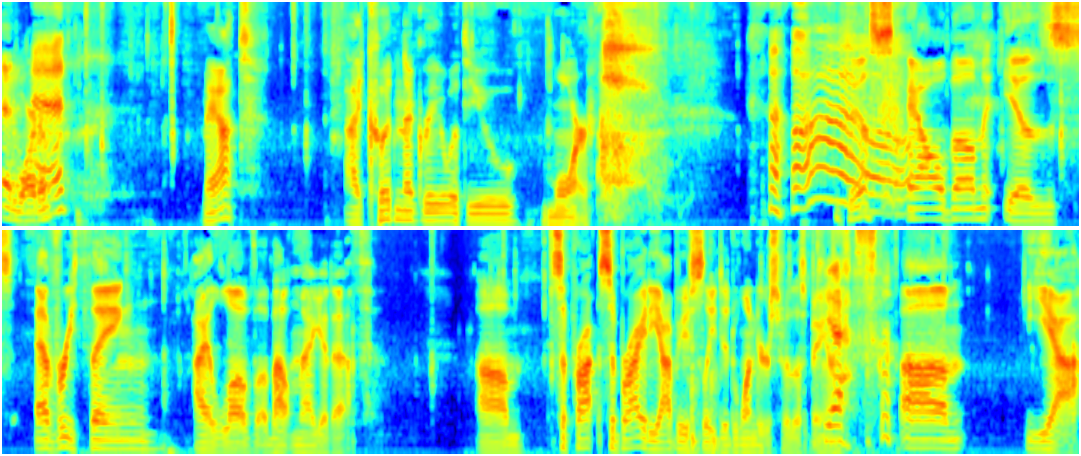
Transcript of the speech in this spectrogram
Eduardo. Ed? Matt, I couldn't agree with you more. this album is everything I love about Megadeth. Um, sopri- sobriety obviously did wonders for this band. Yes. Yeah.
